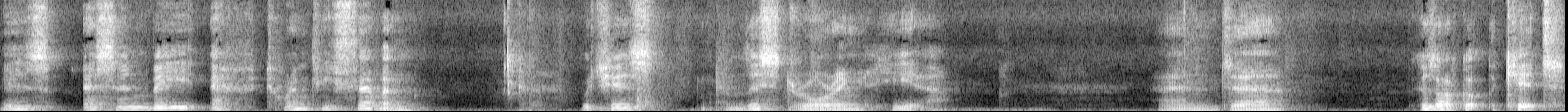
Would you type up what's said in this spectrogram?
is SNB F27 which is this drawing here. And uh, because I've got the kit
